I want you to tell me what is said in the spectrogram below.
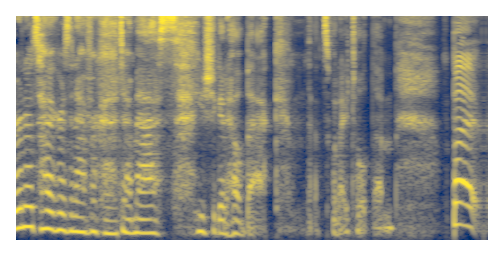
there are no tigers in Africa, dumbass. You should get held back. That's what I told them. But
